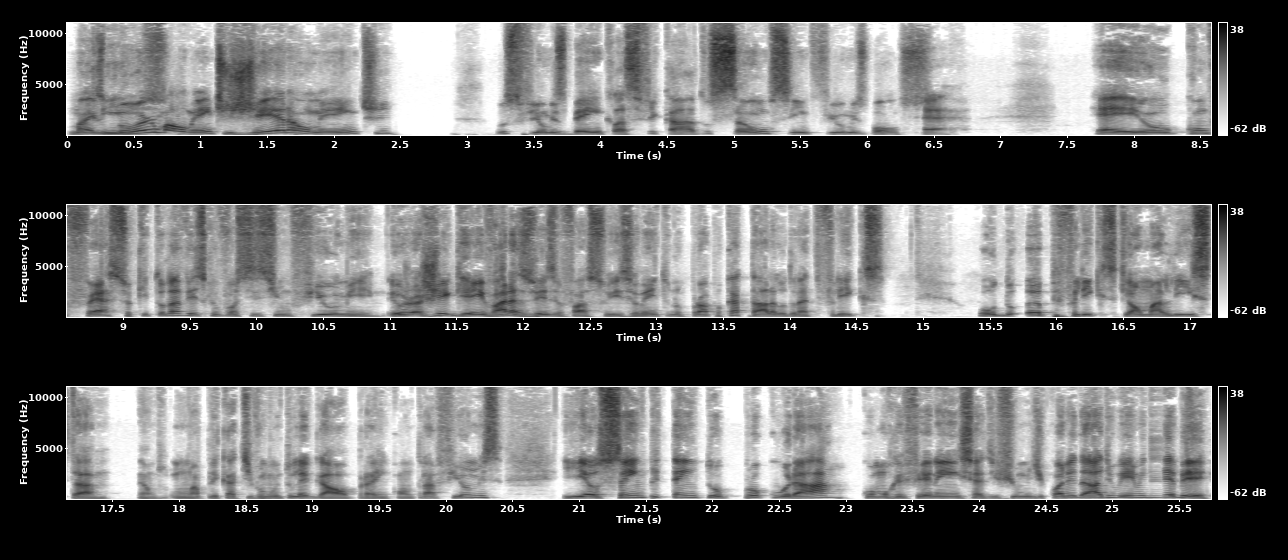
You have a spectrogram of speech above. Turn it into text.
Mas Isso. normalmente, geralmente, os filmes bem classificados são sim filmes bons. É. É, eu confesso que toda vez que eu vou assistir um filme, eu já cheguei, várias vezes eu faço isso, eu entro no próprio catálogo do Netflix ou do Upflix, que é uma lista, é um, um aplicativo muito legal para encontrar filmes, e eu sempre tento procurar como referência de filme de qualidade o IMDb.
